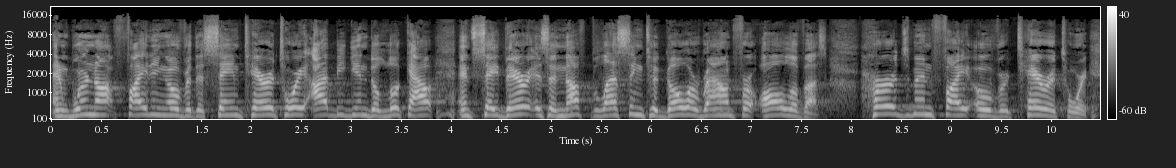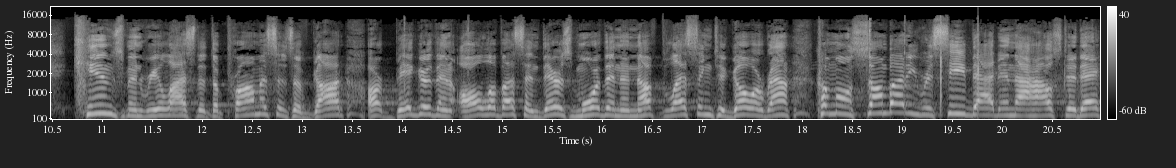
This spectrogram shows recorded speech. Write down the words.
and we're not fighting over the same territory. I begin to look out and say there is enough blessing to go around for all of us. Herdsmen fight over territory. Kinsmen realize that the promises of God are bigger than all of us and there's more than enough blessing to go around. Come on, somebody receive that in the house today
